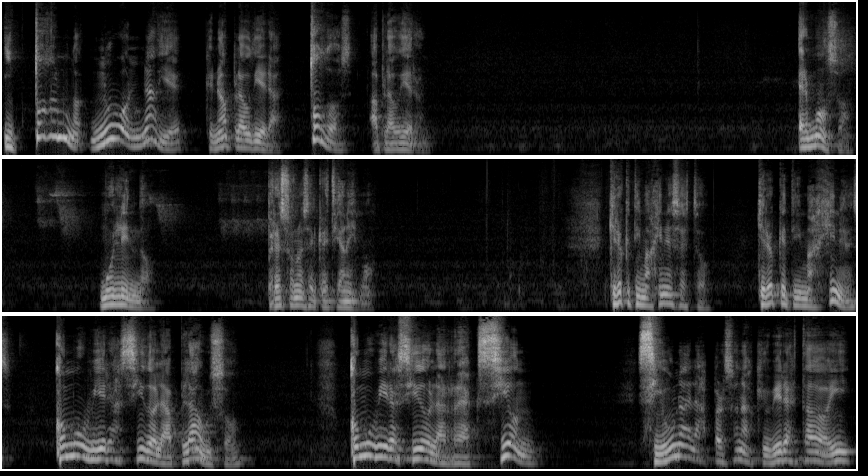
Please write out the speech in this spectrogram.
Y todo el mundo, no hubo nadie que no aplaudiera. Todos aplaudieron. Hermoso. Muy lindo. Pero eso no es el cristianismo. Quiero que te imagines esto. Quiero que te imagines cómo hubiera sido el aplauso, cómo hubiera sido la reacción si una de las personas que hubiera estado ahí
